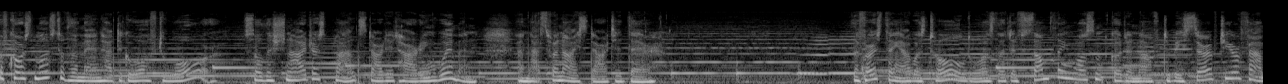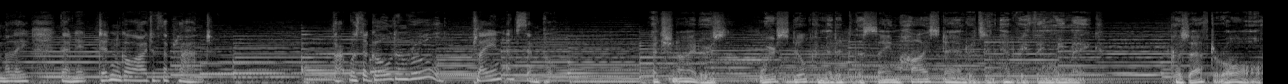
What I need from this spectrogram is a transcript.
Of course, most of the men had to go off to war, so the Schneider's plant started hiring women, and that's when I started there. The first thing I was told was that if something wasn't good enough to be served to your family, then it didn't go out of the plant. That was the golden rule, plain and simple. At Schneider's, we're still committed to the same high standards in everything we make. Because after all,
